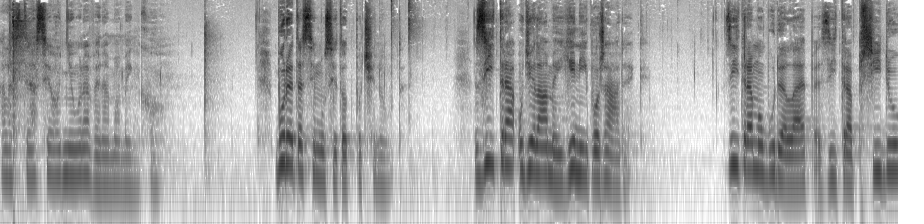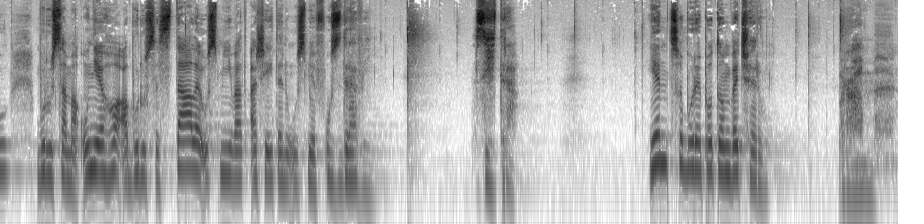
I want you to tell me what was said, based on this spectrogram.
Ale jste asi hodně unavená, maminko. Budete si muset odpočinout. Zítra uděláme jiný pořádek. Zítra mu bude lépe, zítra přijdu, budu sama u něho a budu se stále usmívat, až jej ten úsměv uzdraví. Zítra. Jen co bude potom večeru. Pramen.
